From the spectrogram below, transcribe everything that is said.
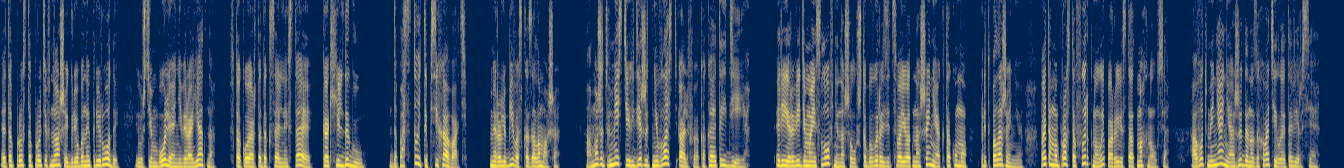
Это просто против нашей грёбаной природы, и уж тем более невероятно в такой ортодоксальной стае, как Хильдегу. «Да постой ты психовать!» — миролюбиво сказала Маша. «А может, вместе их держит не власть Альфы, а какая-то идея?» Риер, видимо, и слов не нашел, чтобы выразить свое отношение к такому предположению, поэтому просто фыркнул и порывисто отмахнулся. А вот меня неожиданно захватила эта версия.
